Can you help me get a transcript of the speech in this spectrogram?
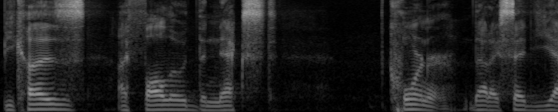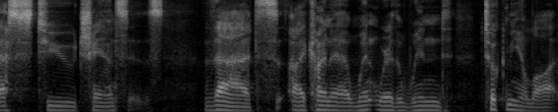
because I followed the next corner that I said yes to chances that I kind of went where the wind took me a lot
